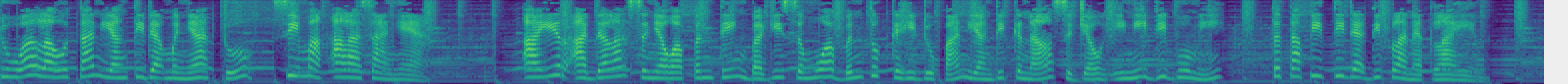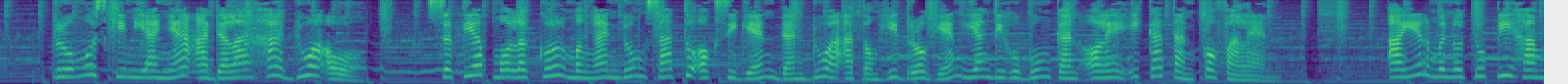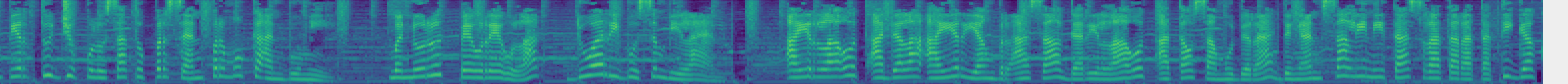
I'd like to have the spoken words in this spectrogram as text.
Dua lautan yang tidak menyatu, simak alasannya. Air adalah senyawa penting bagi semua bentuk kehidupan yang dikenal sejauh ini di bumi, tetapi tidak di planet lain. Rumus kimianya adalah H2O. Setiap molekul mengandung satu oksigen dan dua atom hidrogen yang dihubungkan oleh ikatan kovalen. Air menutupi hampir 71% permukaan bumi. Menurut Peureula, 2009, air laut adalah air yang berasal dari laut atau samudera dengan salinitas rata-rata 3,5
